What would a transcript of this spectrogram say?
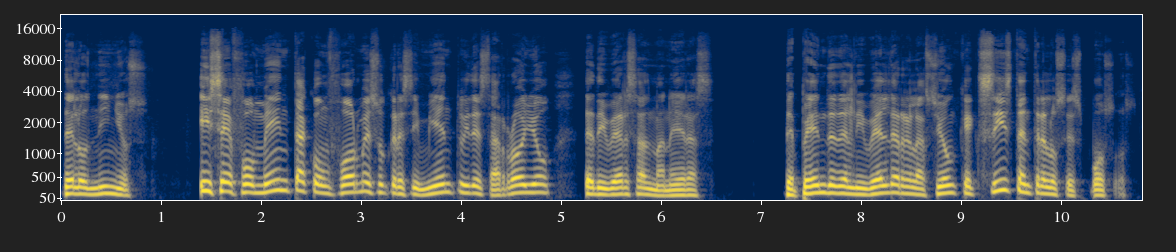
de los niños y se fomenta conforme su crecimiento y desarrollo de diversas maneras. Depende del nivel de relación que exista entre los esposos,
